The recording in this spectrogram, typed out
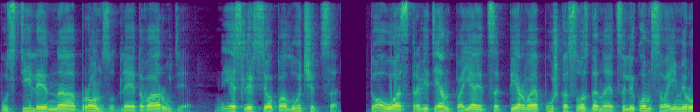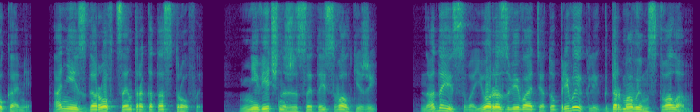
пустили на бронзу для этого орудия. Если все получится, то у островитян появится первая пушка, созданная целиком своими руками, а не из даров центра катастрофы. Не вечно же с этой свалки жить. Надо и свое развивать, а то привыкли к дармовым стволам.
